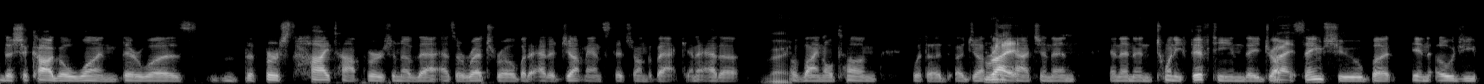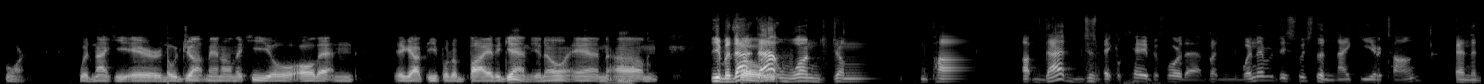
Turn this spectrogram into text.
the Chicago one, there was the first high top version of that as a retro, but it had a Jumpman stitch on the back and it had a, Right. a vinyl tongue with a, a Jumpman Right. patch. And then and then in 2015 they dropped Right. the same shoe but in OG form with Nike Air, no Jumpman on the heel, all that, and it got people to buy it again, you know. And Mhm. um, Yeah, but that So- that one jump pop up that just like okay before that, but whenever they switch the Nike Air tongue and the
